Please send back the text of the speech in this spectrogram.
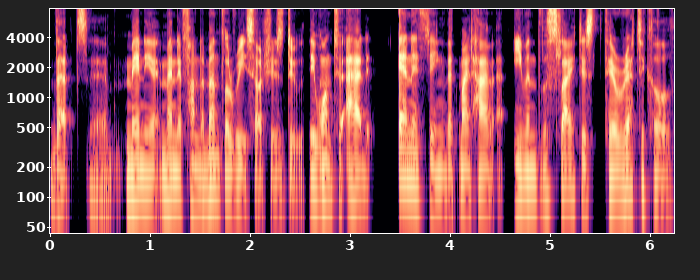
that uh, many many fundamental researchers do. They want to add anything that might have even the slightest theoretical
